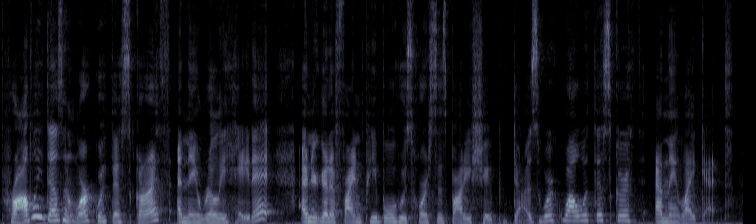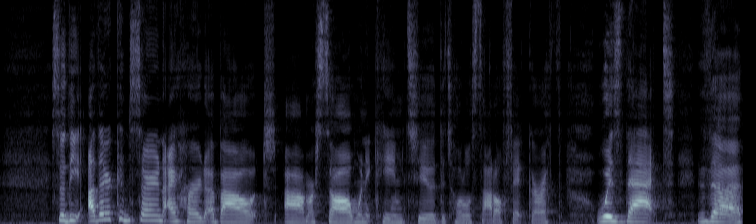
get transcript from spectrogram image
probably doesn't work with this girth and they really hate it. And you're going to find people whose horse's body shape does work well with this girth and they like it. So the other concern I heard about um, or saw when it came to the total saddle fit girth was that the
